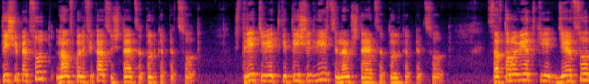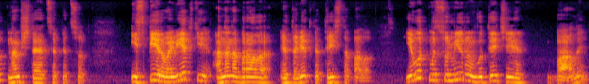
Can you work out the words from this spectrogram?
1500 нам в квалификацию считается только 500. С третьей ветки 1200 нам считается только 500. Со второй ветки 900 нам считается 500. Из первой ветки она набрала, эта ветка, 300 баллов. И вот мы суммируем вот эти баллы.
